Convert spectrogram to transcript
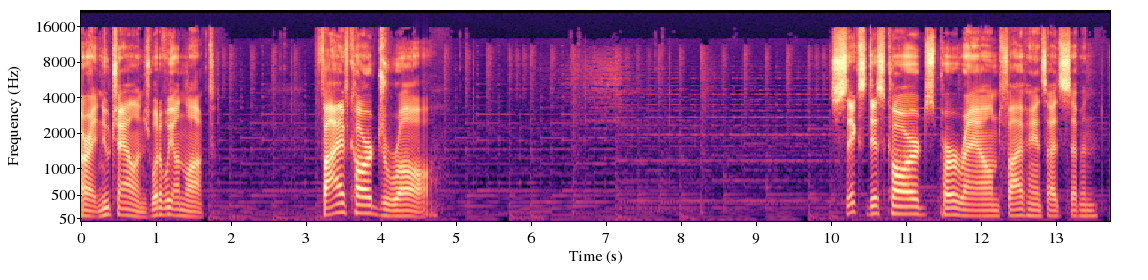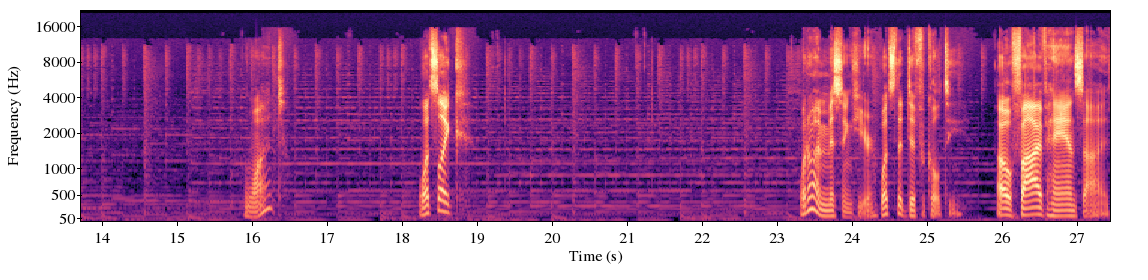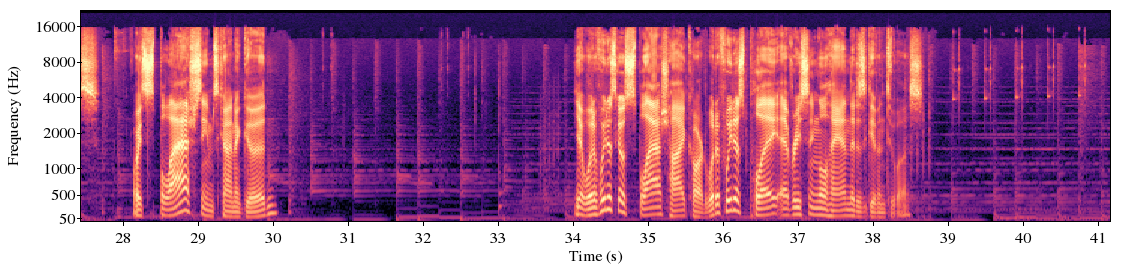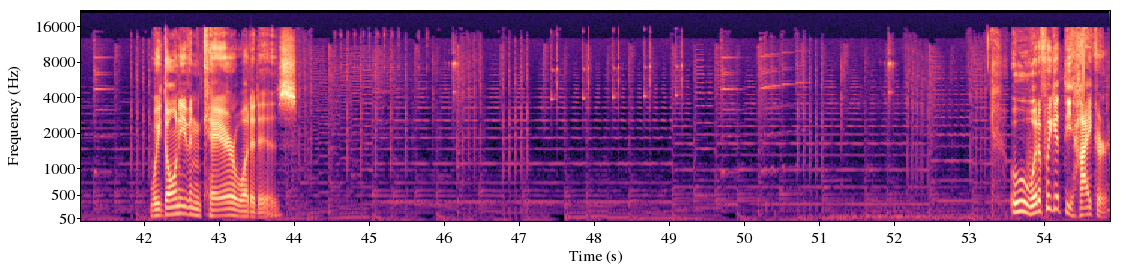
All right, new challenge. What have we unlocked? Five card draw. Six discards per round. Five hand sides, seven. What? What's like... What am I missing here? What's the difficulty? Oh, five hand size. Wait, splash seems kind of good. Yeah, what if we just go splash high card? What if we just play every single hand that is given to us? We don't even care what it is. Ooh, what if we get the hiker?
